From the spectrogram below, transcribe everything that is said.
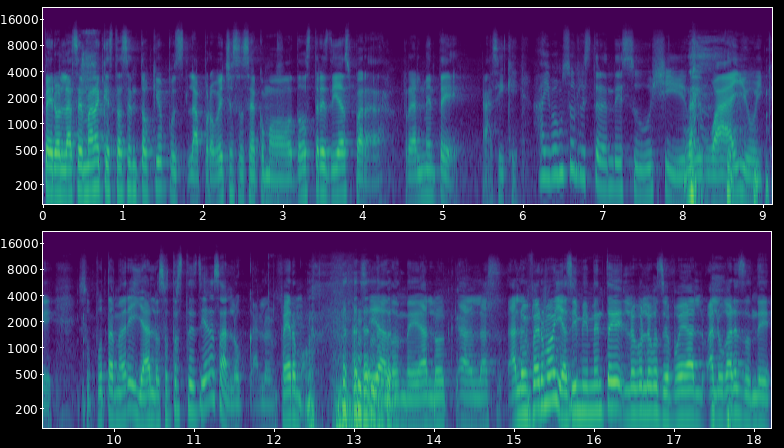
Pero la semana que estás en Tokio, pues la aprovechas, o sea, como dos, tres días para realmente. Así que, ay, vamos a un restaurante de sushi, de guayo y que su puta madre, y ya los otros tres días a lo, a lo enfermo. Así, a donde, a lo, a, las- a lo enfermo, y así mi mente luego, luego se fue a, a lugares donde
